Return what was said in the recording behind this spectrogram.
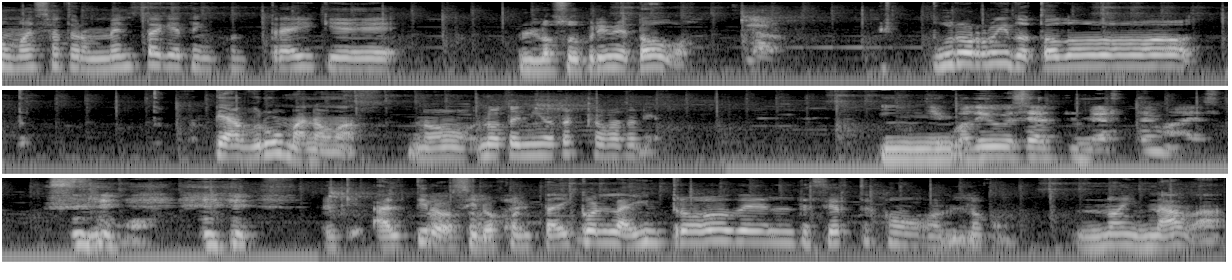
Es es como esa tormenta que te encontré y que lo suprime todo. Claro. Puro ruido, todo te abruma nomás. No, no tenía otra escapatoria. Y cuando digo que sea el primer tema eso. al tiro, si lo juntáis con la intro del desierto, es como loco. No hay nada.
